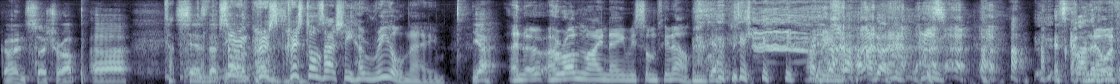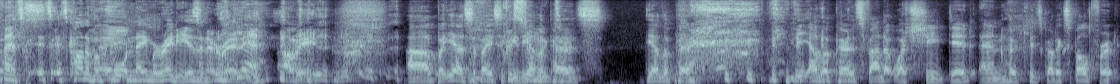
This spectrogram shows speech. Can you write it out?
go and search her up, uh, says that the Sorry, other Chris, Crystal's actually her real name, yeah, and her, her online name is something else. Yeah, it's kind No of a, offense. it's, it's, it's kind of a porn name already, isn't it? Really? I mean, uh, but yeah. So basically, Crystal the other McTill. parents, the other parents, the other parents found out what she did, and her kids got expelled for it.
